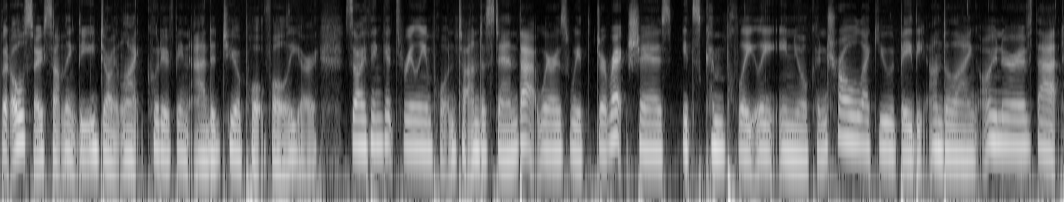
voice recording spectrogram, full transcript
but also something that you don't like could have been added to your portfolio. So I think it's really important to understand that. Whereas with direct shares, it's completely in your control, like you would be the underlying owner of that.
